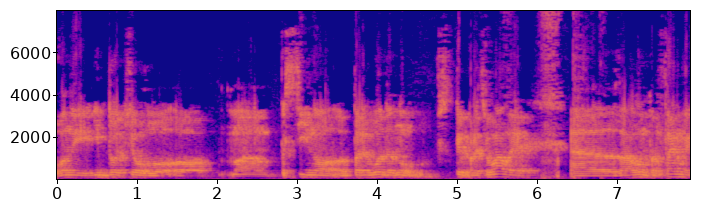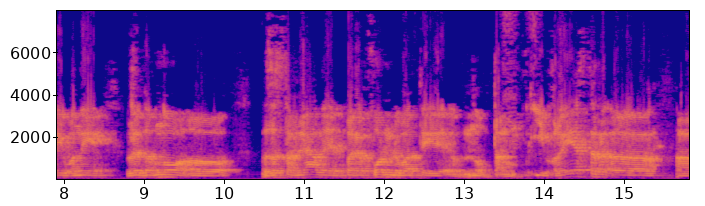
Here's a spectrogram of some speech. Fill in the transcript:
вони і до цього е, постійно переводили, ну, співпрацювали е, загалом там фермерів, вони вже давно заставляли переоформлювати ну там і в реєстр е, е,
